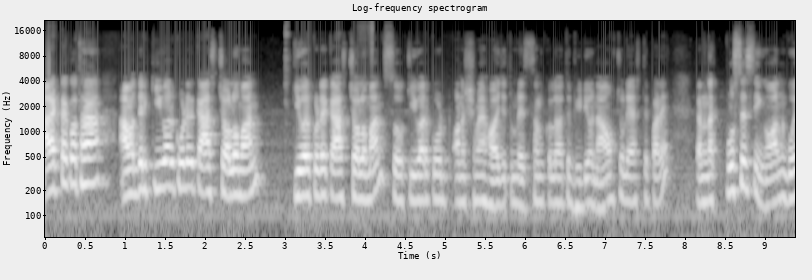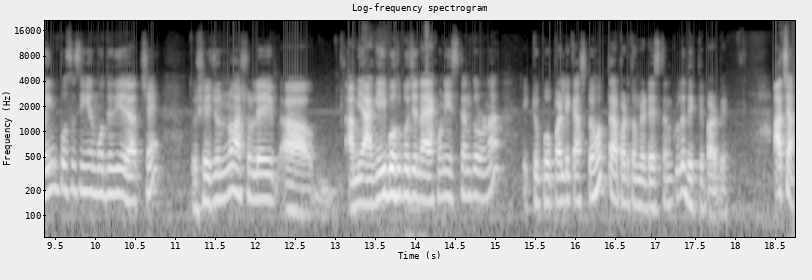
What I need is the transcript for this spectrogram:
আর একটা কথা, আমাদের কিউআর কোডের কাজ চলমান। কিউআর কোডের কাজ চলমান সো কিউআর কোড অনেক সময় হয় যে তোমরা স্ক্যান করলে হয়তো ভিডিও নাও চলে আসতে পারে, কেননা প্রসেসিং অনগোয়িং প্রসেসিংয়ের মধ্যে দিয়ে যাচ্ছে। তো সেই জন্য আসলে আমি আগেই বলব যে না, এখনই স্ক্যান করো না, একটু প্রপারলি কাজটা হোক, তারপরে তোমরা এটা স্ক্যান করলে দেখতে পারবে। আচ্ছা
